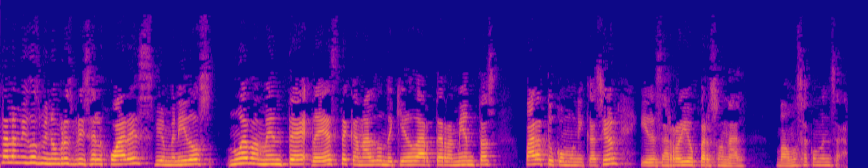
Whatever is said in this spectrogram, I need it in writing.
tal amigos? Mi nombre es Brisel Juárez. Bienvenidos nuevamente de este canal donde quiero darte herramientas para tu comunicación y desarrollo personal. Vamos a comenzar.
